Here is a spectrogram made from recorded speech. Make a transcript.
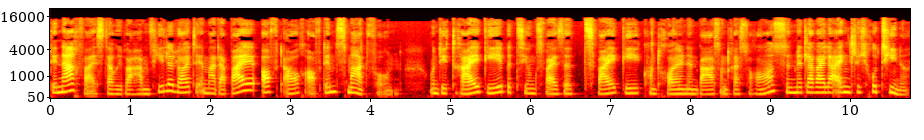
Den Nachweis darüber haben viele Leute immer dabei, oft auch auf dem Smartphone. Und die 3G bzw. 2G-Kontrollen in Bars und Restaurants sind mittlerweile eigentlich Routine.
